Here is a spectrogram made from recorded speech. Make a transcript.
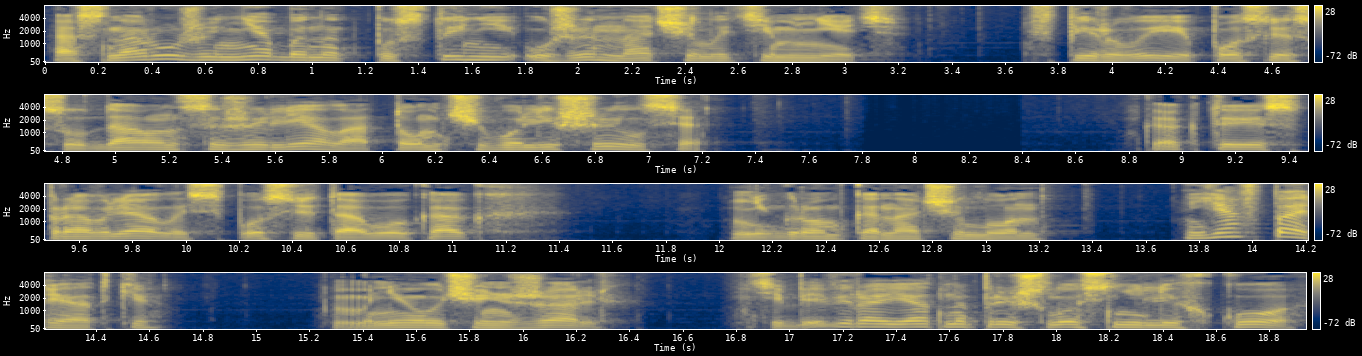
а снаружи небо над пустыней уже начало темнеть. Впервые после суда он сожалел о том, чего лишился. Как ты справлялась после того, как негромко начал он. Я в порядке. Мне очень жаль. Тебе, вероятно, пришлось нелегко.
